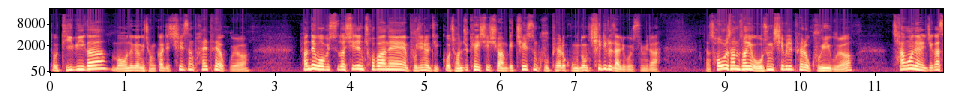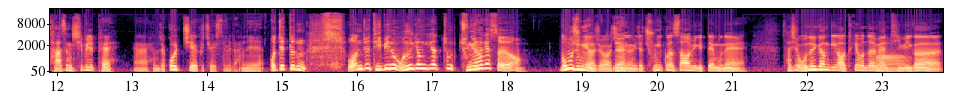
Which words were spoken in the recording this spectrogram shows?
또 DB가 뭐 어느 경기 전까지 7승 8패였고요. 현대모비스도 시즌 초반에 부진을 딛고 전주 KCC와 함께 7승 9패로 공동 7위를 달리고 있습니다. 자, 서울 삼성이 5승 11패로 9위고요. 창원 LG가 4승 11패, 아, 현재 꼴찌에 그쳐 있습니다. 예. 어쨌든 원주 DB는 오늘 경기가 좀 중요하겠어요. 너무 중요하죠. 지금 네. 이제 중위권 싸움이기 때문에 사실 오늘 경기가 어떻게 본다면 어. DB가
